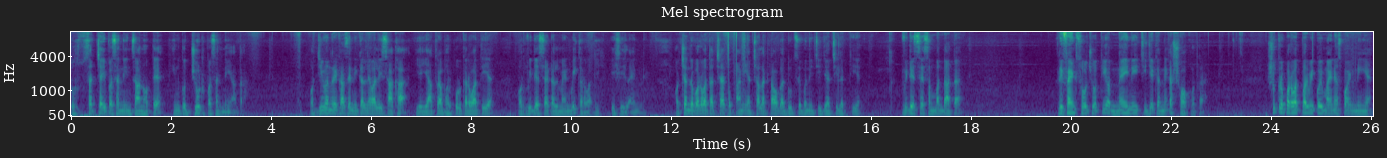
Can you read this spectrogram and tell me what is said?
तो सच्चाई पसंद इंसान होते हैं, इनको झूठ पसंद नहीं आता। और जीवन रेखा से निकलने वाली शाखा, ये यात्रा भरपूर करवाती है, और विदेश सेटलमेंट भी करवा दी, इसी लाइन ने। और चंद्र पर्वत अच्छा है तो पानी अच्छा लगता होगा, दूध से बनी चीज़ें अच्छी लगती है। विदेश से संबंध आता है। रिफाइंड सोच होती है और नई नई चीज़ें करने का शौक होता है। शुक्र पर्वत पर भी कोई माइनस पॉइंट नहीं है।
